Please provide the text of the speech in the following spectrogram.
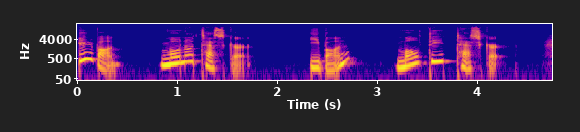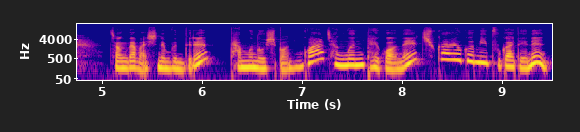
1번 monotasker 2번 multitasker 정답 아시는 분들은 단문 50원과 장문 100원의 추가 요금이 부과되는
